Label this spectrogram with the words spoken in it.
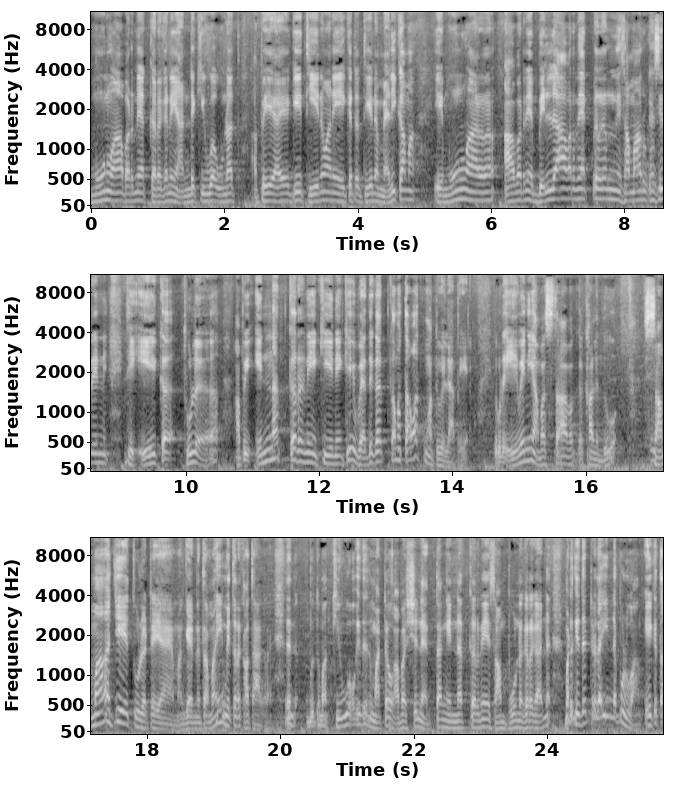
මූුණු ආවරණයක් කරගෙන යන්ඩ කිව්ව වනත් අපේ අයගේ තියෙනවනේ ඒකට තියෙන මැලිකම ඒ මූුණු ආවරණය බෙල්ල ආවරණයක් කරන්නේ සමාරු කැසිරෙන්නේ. ති ඒක තුළ අපි එන්නත් කරණය කියන එකේ වැදගත්කම තවත් මතු වෙලාපේ. එකට ඒවැනි අවස්ථාවක කලදුව සමාජය තුළට යෑම ගැන්න තමයි මෙතර කතා කර. බුතුම කිව්වෝගෙද මට අවශ්‍ය නැත්තන් එන්නත් කරනේ සම්පූර්ණ කරගන්න මට ගෙදටලා ඉන්න පුළුවන් ඒකත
